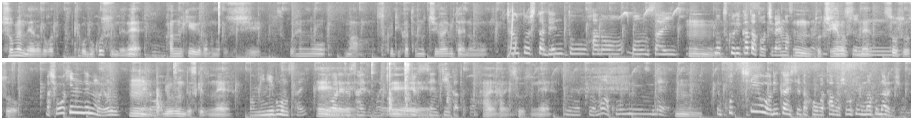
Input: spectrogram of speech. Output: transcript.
正面の枝とか結構残すんでね缶抜き枝も残すしそこら辺のまあ作り方の違いみたいなのも。ちゃんとした伝統派の盆栽うん。の作り方と違いますよね、うん。と違いますよね。そうそうそうまあ、商品でもよるけうんど、よるんですけどね。ミニ盆栽ええ。言われるサイズのやつ、ええ。10センチ以下とか。はいはいそうですね。のやつはまあこういうねうん。でもこっちを理解してた方が多分商品うまくなるでしょうね。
